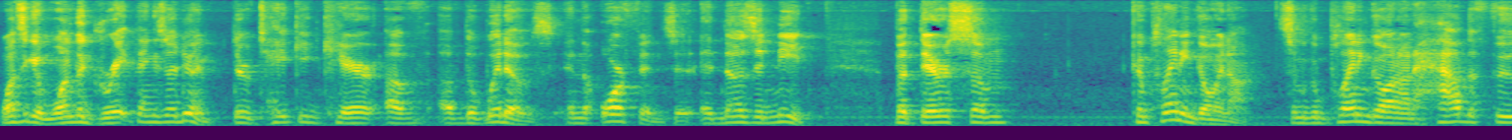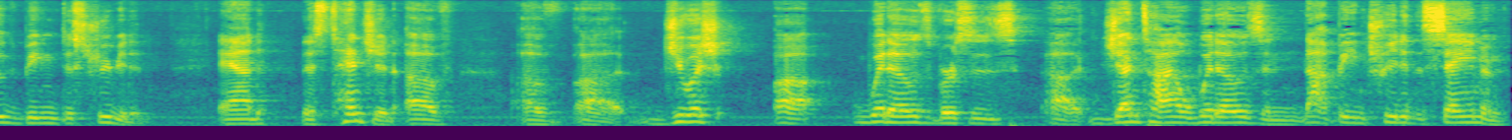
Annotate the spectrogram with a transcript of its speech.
once again, one of the great things they're doing, they're taking care of, of the widows and the orphans and those in need. But there's some complaining going on. Some complaining going on how the food's being distributed, and this tension of of uh, Jewish uh, widows versus uh, Gentile widows, and not being treated the same. And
